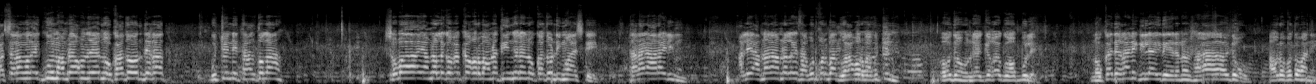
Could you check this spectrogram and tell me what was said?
আসসালামু আলাইকুম, আমরা এখন নৌকা দৌড় দেখাত বুঝছেন নি, তালতলা। সবাই আমরা লোক অপেক্ষা করব, আমরা তিনজনে নৌকা দৌড় দিমু আজকে। তারা আড়াই দিমু। খালি আপনারা আমরা সাপোর্ট করবা, দোয়া করবা, বুঝছেন ও দেখুন গপ বলে। নৌকা দেখানি গিলা গিয়ে সারা হয়তো আর কত পানি।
